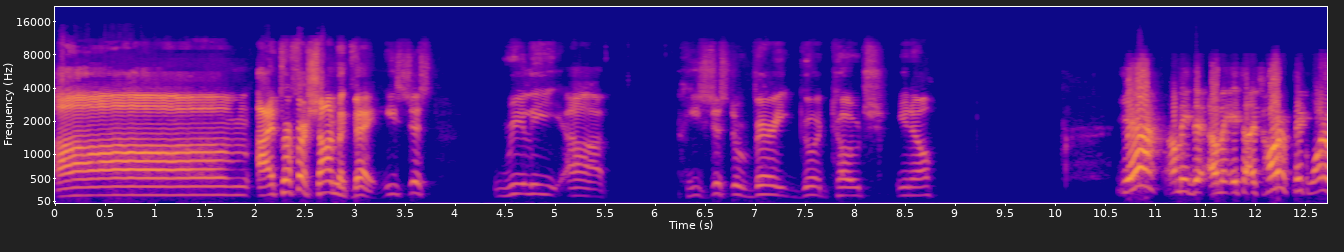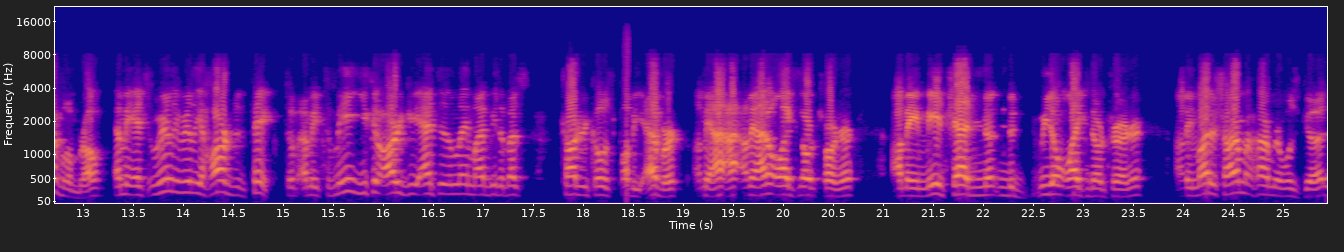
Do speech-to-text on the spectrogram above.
Um, I prefer Sean McVay. He's just really, uh, he's just a very good coach. You know. Yeah, I mean, I mean, it's it's hard to pick one of them, bro. I mean, it's really, really hard to pick. So, I mean, to me, you can argue Anthony Lynn might be the best Charger coach probably ever. I mean, I, I mean, I don't like Norv Turner. I mean, me and Chad, we don't like Norv Turner. I mean, Marty Schottenheimer was good,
